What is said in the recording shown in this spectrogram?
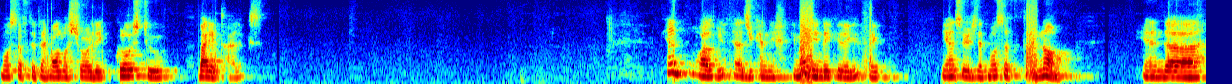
most of the time almost surely close to valid tilings. And well, as you can imagine, the, the, the answer is that most of the time, no. And uh,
